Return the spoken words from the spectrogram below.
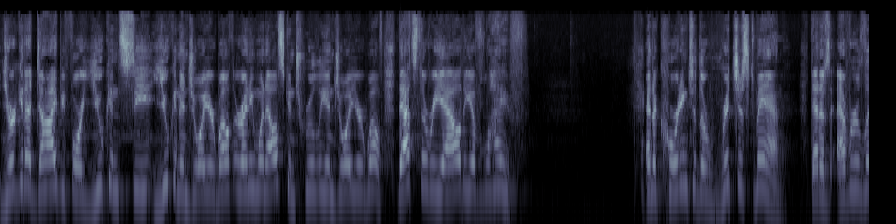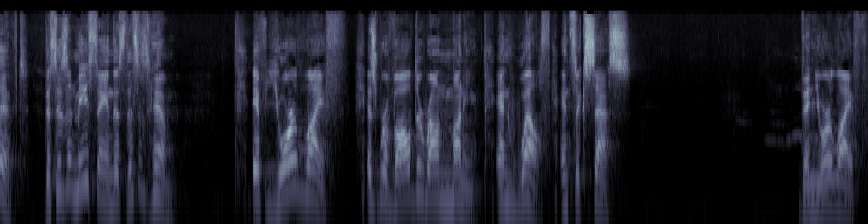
You're going to die before you can see, you can enjoy your wealth, or anyone else can truly enjoy your wealth. That's the reality of life. And according to the richest man that has ever lived, this isn't me saying this, this is him. If your life is revolved around money and wealth and success, then your life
